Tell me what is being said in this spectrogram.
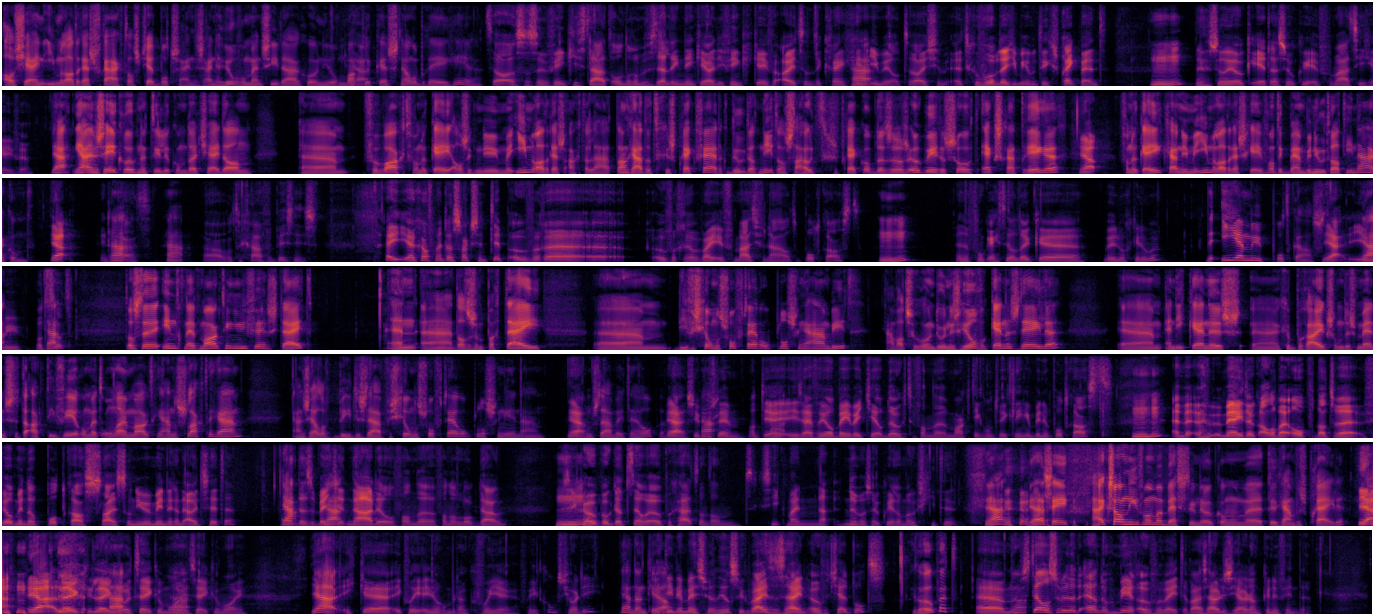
Als jij een e-mailadres vraagt als chatbot zijn, dan zijn er heel veel mensen die daar gewoon heel makkelijk en snel op reageren. Terwijl als er zo'n vinkje staat onder een bestelling, denk je, ja, die vink ik even uit, want dan krijg je Ja. geen e-mail. Terwijl als je het gevoel hebt dat je met iemand in gesprek bent, Mhm. dan zul je ook eerder zulke informatie geven. Ja, ja, en zeker ook natuurlijk omdat jij dan ehm, verwacht van... oké, als ik nu mijn e-mailadres achterlaat... dan gaat het gesprek verder. Doe ik dat niet, dan houdt het gesprek op. Dus dat is ook weer een soort extra trigger... Ja, van oké, ik ga nu mijn e-mailadres geven... want ik ben benieuwd wat hierna komt. ja, inderdaad. Ja. Ah, wat een gave business. hey, jij gaf me daar straks een tip over, eh, over eh, waar je informatie vandaan haalt, een podcast. Mhm. En dat vond ik echt heel leuk. eh, wil je nog een keer noemen? De IMU-podcast. Ja, de IMU. Wat is Ja. dat? Dat is de Internet Marketing Universiteit. En dat is een partij ehm, die verschillende softwareoplossingen aanbiedt. Ja, wat ze gewoon doen is heel veel kennis delen. Ehm, en die kennis eh gebruiken ze om dus mensen te activeren om met online marketing aan de slag te gaan. En zelf bieden ze daar verschillende softwareoplossingen in aan Ja, om ze daarbij te helpen. ja super Ja. slim. Want je, je zei van, joh, ben je een beetje op de hoogte van de marketingontwikkelingen binnen podcast? Mhm. En we, we merken ook allebei op dat we veel minder podcasts luisteren nu we minder in de uit zitten. Ja, dat is een beetje het nadeel van de, van een lockdown. Dus Mhm. ik hoop ook dat het snel weer open gaat, want dan zie ik mijn nummers ook weer omhoog schieten. ja, ja, zeker. Nou, ik zal in ieder geval mijn best doen ook om hem eh, te gaan verspreiden. Ja, ja leuk, leuk wordt zeker mooi, zeker mooi. Ja, ik, eh, ik wil je enorm bedanken voor je, voor je komst, Jordi. Ja, Ik dankjewel. denk dat mensen weer een heel stuk wijzer zijn over chatbots. Ik hoop het. Ehm, Ja. Stel, ze willen er nog meer over weten. Waar zouden ze jou dan kunnen vinden?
